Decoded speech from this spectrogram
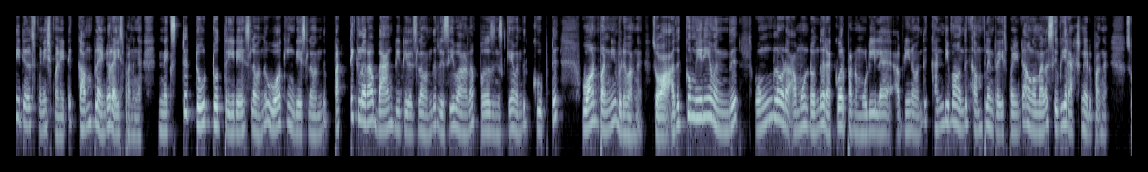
டீட்டெயில்ஸ் ஃபினிஷ் பண்ணிவிட்டு கம்ப்ளைண்ட்டும் ரைஸ் பண்ணுங்கள் நெக்ஸ்ட்டு டூ டு த்ரீ டேஸில் வந்து ஒர்க்கிங் டேஸில் வந்து பர்டிகுலராக பேங்க் டீட்டெயில்ஸில் வந்து ரிசீவ் ஆன பர்சன்ஸ்க்கே வந்து கூப்பிட்டு வார்ன் பண்ணி விடுவாங்க. ஸோ அதுக்கும் மீறியும் வந்து உங்களோட அமௌண்ட் வந்து ரெக்கவர் பண்ண முடியல அப்படின்னு வந்து கண்டிப்பாக வந்து கம்ப்ளைண்ட் ரைஸ் பண்ணிவிட்டு அவங்க மேலே சிவியர் ஆக்ஷன் எடுப்பாங்க. ஸோ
